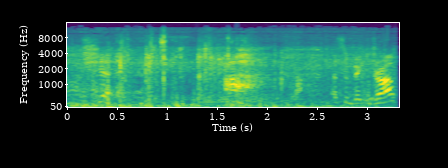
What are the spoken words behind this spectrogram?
Oh shit. Ah, that's a big drop.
